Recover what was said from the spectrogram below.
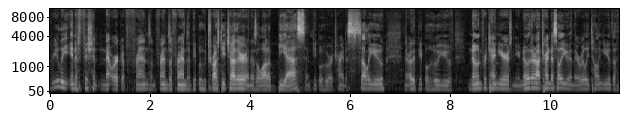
really inefficient network of friends and friends of friends and people who trust each other and there's a lot of BS and people who are trying to sell you. And there are other people who you've known for 10 years and you know they're not trying to sell you and they're really telling you the,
